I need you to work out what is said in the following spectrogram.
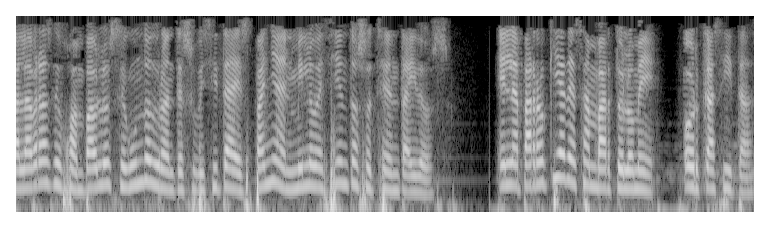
Palabras de Juan Pablo II durante su visita a España en 1982. En la parroquia de San Bartolomé, Orcasitas.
